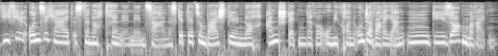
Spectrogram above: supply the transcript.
Wie viel Unsicherheit ist da noch drin in den Zahlen? Es gibt ja zum Beispiel noch ansteckendere Omikron-Untervarianten, die Sorgen bereiten.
